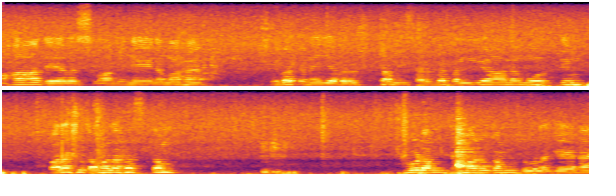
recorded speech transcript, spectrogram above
महादेवस्वामिने नमः। शिवतनयवरुष्टं सर्वकल्याणमूर्तिं परशुकमलहस्तं। शूलं धमरुगं शूलकेन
